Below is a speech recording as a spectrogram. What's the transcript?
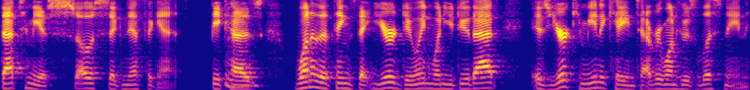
that to me is so significant because Mm-hmm. one of the things that you're doing when you do that is you're communicating to everyone who's listening.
